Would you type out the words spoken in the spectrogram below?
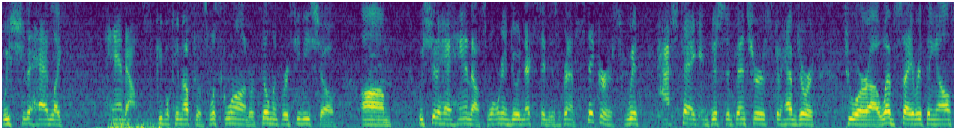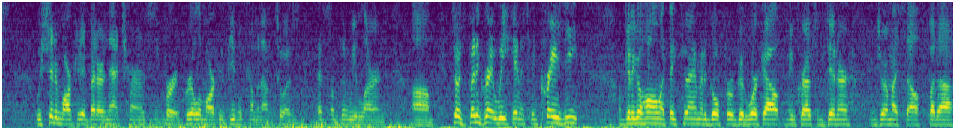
we should have had like handouts. People came up to us, "What's going on? We're filming for a TV show." Um, we should have had handouts. What we're going to do in next city is we're going to have stickers with hashtag ambitious adventures. Going to have your to our uh, website, everything else. We should have marketed better in that terms for guerrilla marketing, people coming up to us. That's something we learned. Um, so it's been a great weekend. It's been crazy. I'm going to go home. I think tonight I'm going to go for a good workout, maybe grab some dinner, enjoy myself. But uh,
